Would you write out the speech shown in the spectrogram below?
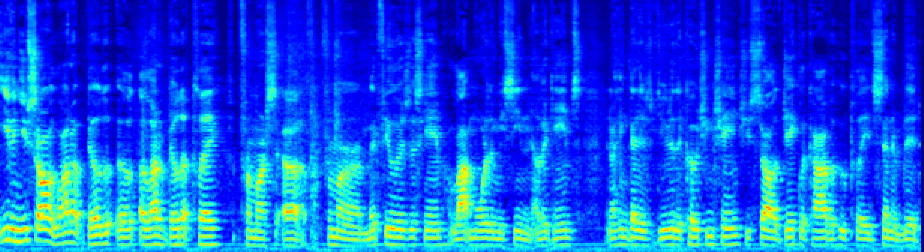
even you saw a lot of build, uh, a lot of build up play from our uh, from our midfielders this game. A lot more than we've seen in other games, and I think that is due to the coaching change. You saw Jake LaCava, who played center mid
